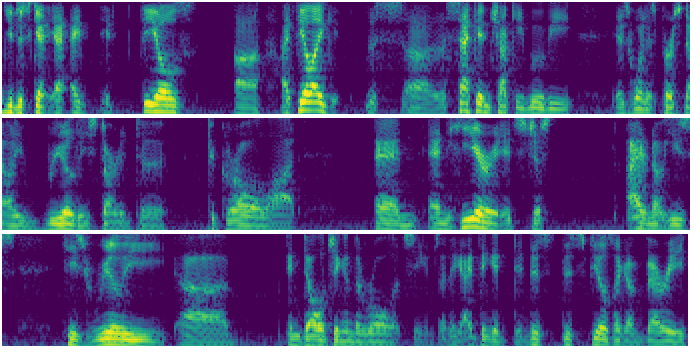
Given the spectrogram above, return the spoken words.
you just get it, it feels. Uh, I feel like this uh, the second Chucky movie is when his personality really started to to grow a lot, and and here it's just I don't know he's he's really uh, indulging in the role. It seems. I think. I think it. This this feels like a very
